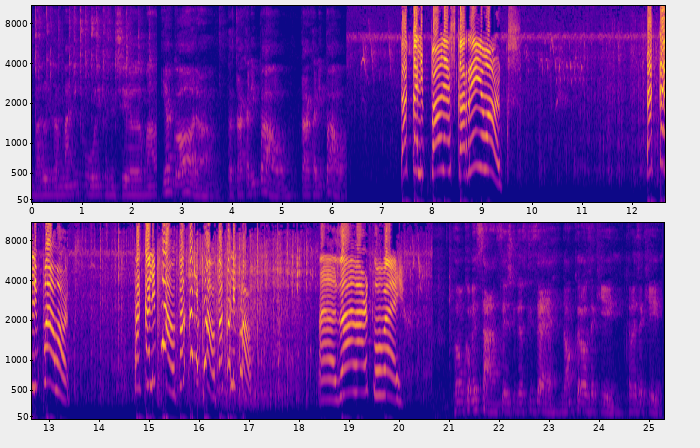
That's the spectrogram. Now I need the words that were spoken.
Barulho da manicure que a gente ama. E agora, taca ali pau. Taca ali pau. Taca-lhe pau nesse carrinho, Marcos! Taca-lhe pau, Marcos! Taca-lhe pau, taca-lhe pau, taca-lhe pau! Mas vai, Véi! Vamos começar, seja o que Deus quiser. Dá um cross aqui, cross aqui.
